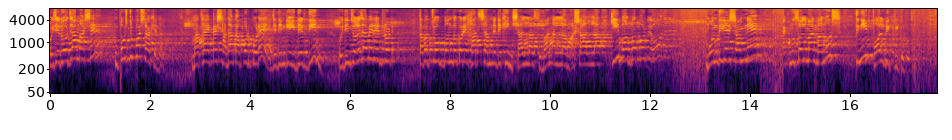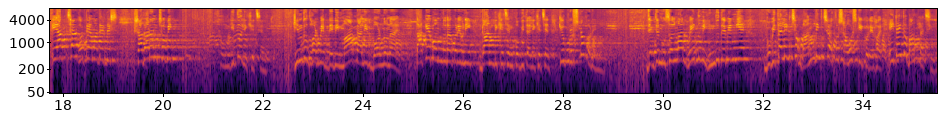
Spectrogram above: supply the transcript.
ওই যে রোজা মাসে উপোস টুপোস রাখে না। মাথায় একটা সাদা কাপড় পরে যেদিনকে ঈদের দিন, ওই দিন চলে যাবে রেড রোডে। তারপর চোখ বন্ধ করে হাত সামনে রেখে ইনশাল্লাহ সুবান আল্লাহ মাশা আল্লাহ কি বকবক করবে ও মন্দিরের সামনে এক মুসলমান মানুষ, তিনি ফল বিক্রি করতেন এই আচ্ছার ঘটে আমাদের দেশে। সাধারণ ছবি। সঙ্গীতও লিখেছেন। হিন্দু ধর্মের দেবী মা কালীর বর্ণনায় তাকে বন্দনা করে উনি গান লিখেছেন, কবিতা লিখেছেন। কেউ প্রশ্ন করেনি? যে একজন মুসলমান হয়ে তুমি হিন্দু দেবীর নিয়ে কবিতা লিখছো, গান লিখছো, এত সাহস কি করে হয়? এটাই তো বাংলা ছিল।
